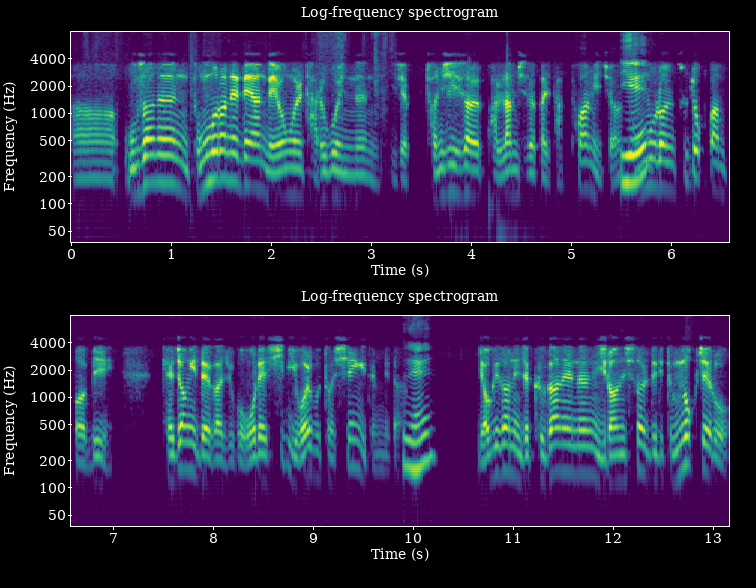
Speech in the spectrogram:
어, 우선은 동물원에 대한 내용을 다루고 있는 이제 전시시설, 관람시설까지 다 포함이죠. 예. 동물원 수족관법이 개정이 돼가지고 올해 12월부터 시행이 됩니다. 네, 여기서는 이제 그간에는 이런 시설들이 등록제로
